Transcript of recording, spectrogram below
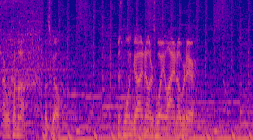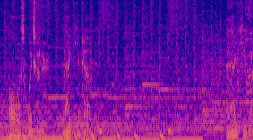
Alright, we're coming up. Let's go. Just one guy. No, there's white lion over there. Oh, it's a witch hunter. I like you, Doug. I like you, bro.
